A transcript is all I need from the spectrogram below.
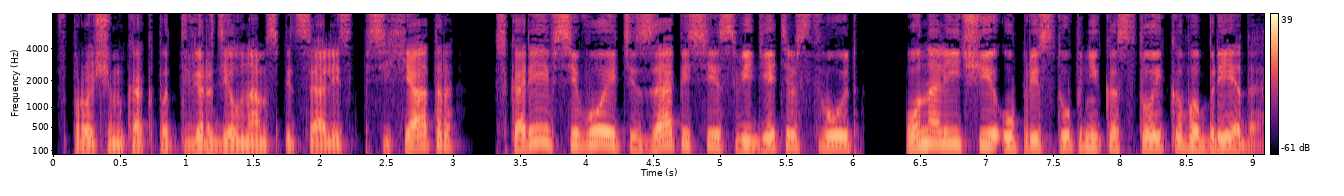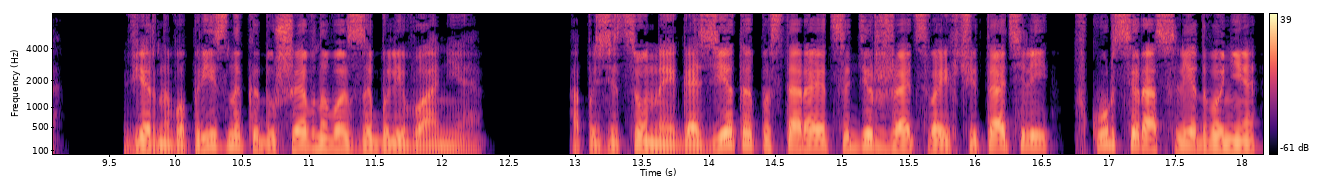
Впрочем, как подтвердил нам специалист-психиатр, скорее всего эти записи свидетельствуют о наличии у преступника стойкого бреда, верного признака душевного заболевания. Оппозиционная газета постарается держать своих читателей в курсе расследования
